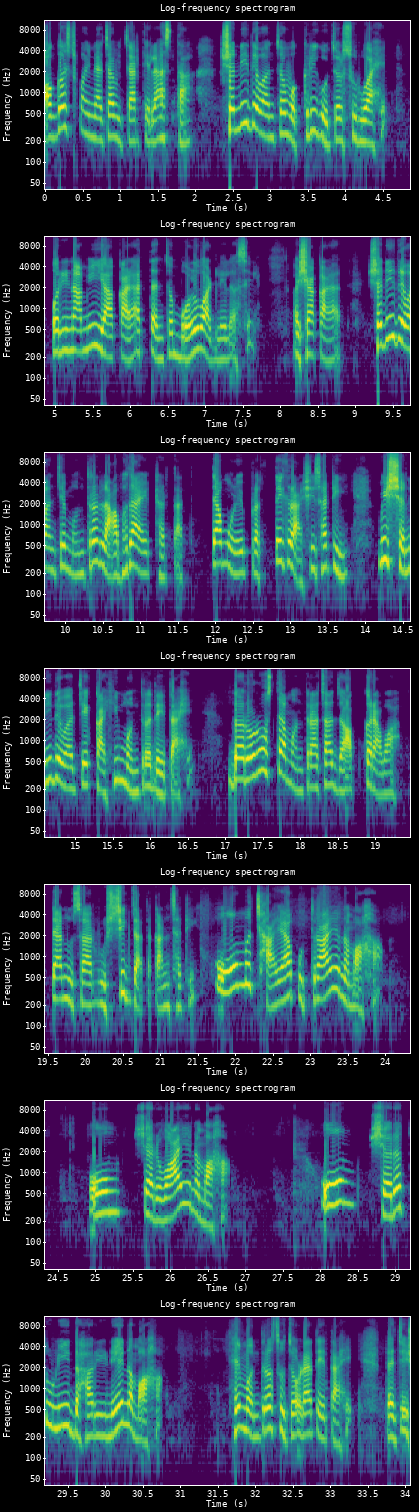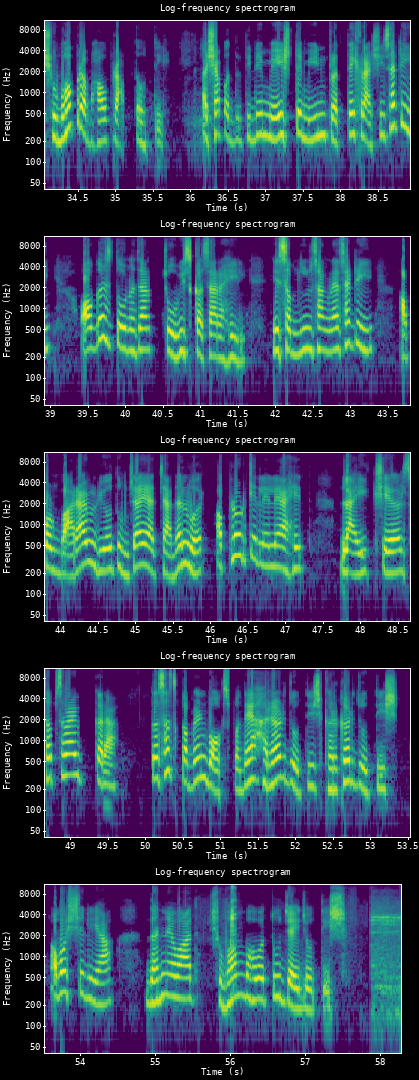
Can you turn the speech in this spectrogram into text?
ऑगस्ट महिन्याचा विचार केला असता शनिदेवांचं वक्री गोचर सुरू आहे. परिणामी या काळात त्यांचं बळ वाढलेलं असेल. अशा काळात शनिदेवांचे मंत्र लाभदायक ठरतात. त्यामुळे प्रत्येक राशीसाठी मी शनिदेवाचे काही मंत्र देत आहे. दररोज त्या मंत्राचा जाप करावा. त्यानुसार वृश्चिक जातकांसाठी. ओम छायापुत्राय नमहा ओम शर्वाय नमहा ओम शरतुणी धारिणे नमहा हे मंत्र सुचवण्यात येत आहे. त्याचे शुभ प्रभाव प्राप्त होतील. अशा पद्धतीने मेष ते मीन प्रत्येक राशीसाठी ऑगस्ट दोन हजार चोवीस कसा राहील हे समजून सांगण्यासाठी आपण बारा व्हिडिओ तुमच्या या चॅनलवर अपलोड केलेले आहेत. लाईक शेअर सबस्क्राईब करा. तसंच कमेंट बॉक्समध्ये हरहर ज्योतिष घरघर ज्योतिष अवश्य लिहा. धन्यवाद. शुभम भवतु. जय ज्योतिष.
